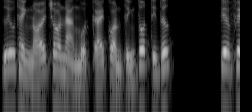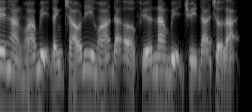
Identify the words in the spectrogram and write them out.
Lưu Thành nói cho nàng một cái còn tính tốt tin tức. Kia phê hàng hóa bị đánh cháo đi hóa đã ở phía nam bị truy đã trở lại.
